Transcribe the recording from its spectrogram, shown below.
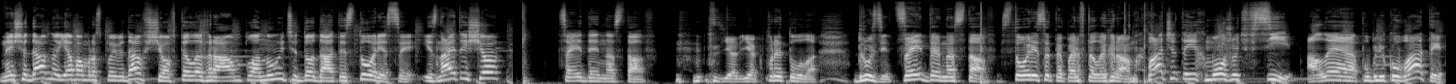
Нещодавно я вам розповідав, що в Telegram планують додати сторіси. І знаєте що? Цей день настав. Як притула. Друзі, цей день настав. Сторіси тепер в Телеграм. Бачити їх можуть всі, але публікувати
